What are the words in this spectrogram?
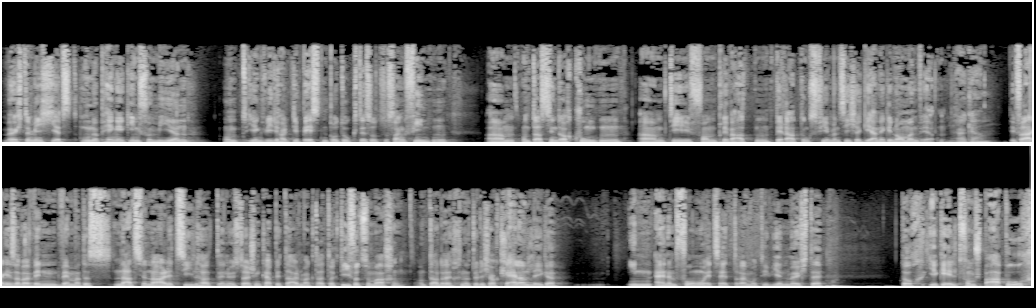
möchte mich jetzt unabhängig informieren und irgendwie halt die besten Produkte sozusagen finden. Ähm, und das sind auch Kunden, ähm, die von privaten Beratungsfirmen sicher gerne genommen werden. Ja, klar. Die Frage ist aber, wenn, wenn man das nationale Ziel hat, den österreichischen Kapitalmarkt attraktiver zu machen und dadurch natürlich auch Kleinanleger in einem Fonds etc. motivieren möchte, doch ihr Geld vom Sparbuch,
